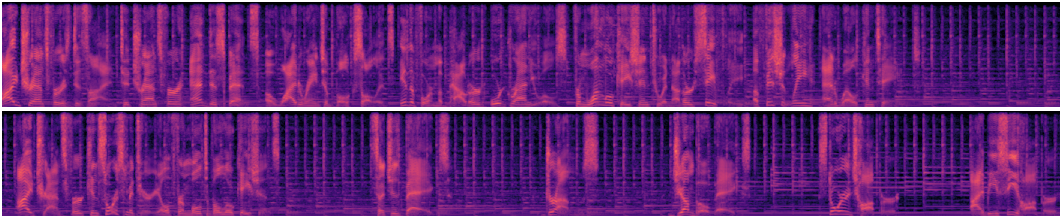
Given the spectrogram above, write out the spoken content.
iTransfer is designed to transfer and dispense a wide range of bulk solids in the form of powder or granules from one location to another safely, efficiently, and well contained. iTransfer can source material from multiple locations, such as bags, drums, jumbo bags, storage hopper, IBC hopper,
